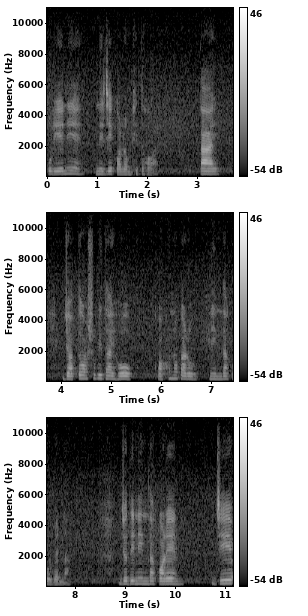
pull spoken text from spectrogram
কুড়িয়ে নিয়ে নিজে কলঙ্কিত হওয়া। তাই যত অসুবিধায় হোক কখনো কারও নিন্দা করবেন না। যদি নিন্দা করেন, যে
